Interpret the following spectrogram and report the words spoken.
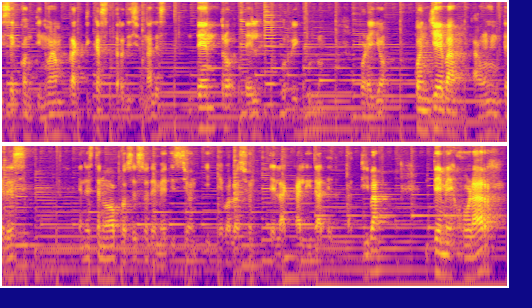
y se continúan prácticas tradicionales dentro del currículum. Por ello, conlleva a un interés en este nuevo proceso de medición y evaluación de la calidad educativa, de mejorar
